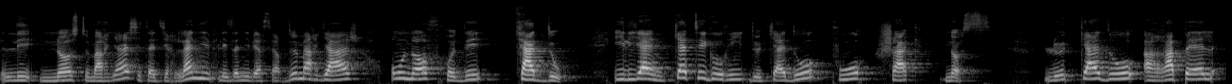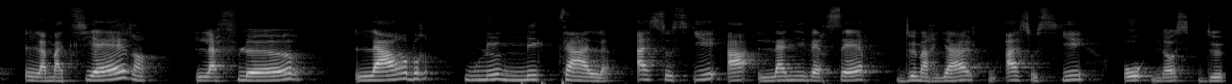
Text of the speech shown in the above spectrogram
les noces de mariage, c'est-à-dire les anniversaires de mariage, on offre des cadeaux. Il y a une catégorie de cadeaux pour chaque noce. Le cadeau rappelle la matière, la fleur, l'arbre ou le métal associé à l'anniversaire de mariage ou associé aux noces de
